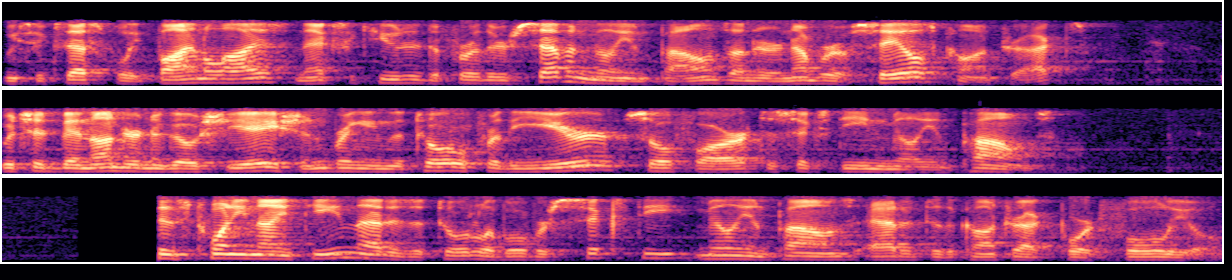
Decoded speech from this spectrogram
we successfully finalized and executed a further 7 million pounds under a number of sales contracts, which had been under negotiation, bringing the total for the year so far to 16 million pounds. Since 2019, that is a total of over 60 million pounds added to the contract portfolio.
